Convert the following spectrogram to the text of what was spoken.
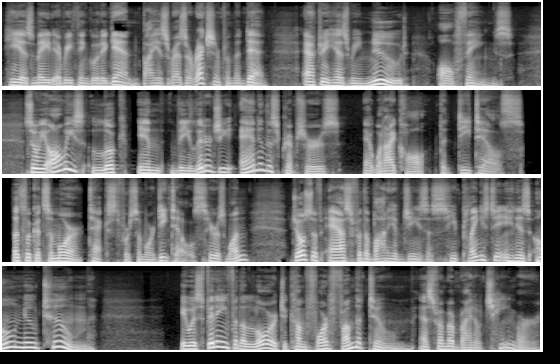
he has made everything good again by his resurrection from the dead, after he has renewed all things. So we always look in the liturgy and in the scriptures at what I call the details. Let's look at some more text for some more details. Here's one Joseph asked for the body of Jesus. He placed it in his own new tomb. It was fitting for the Lord to come forth from the tomb as from a bridal chamber.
